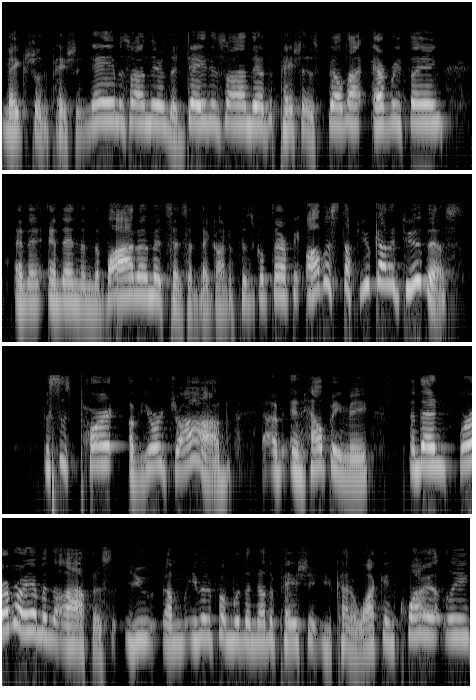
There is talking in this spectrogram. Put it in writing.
make sure the patient name is on there, the date is on there, the patient has filled out everything. And then, and then in the bottom, it says, have they gone to physical therapy? All this stuff, you got to do this. This is part of your job um, in helping me. And then wherever I am in the office, you, um, even if I'm with another patient, you kind of walk in quietly.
